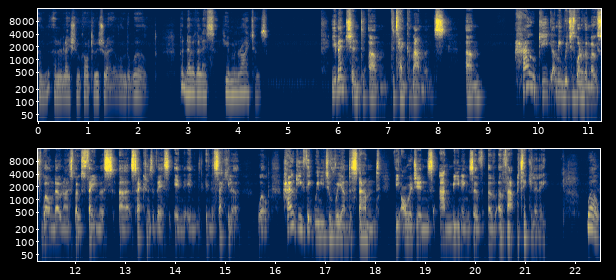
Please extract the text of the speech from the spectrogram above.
and, and relation of God to Israel and the world, but nevertheless human writers. You mentioned um, the Ten Commandments. Um, how do you, I mean, which is one of the most well known, I suppose, famous uh, sections of this in, in, in the secular world. How do you think we need to re understand the origins and meanings of, of, of that particularly? Well,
